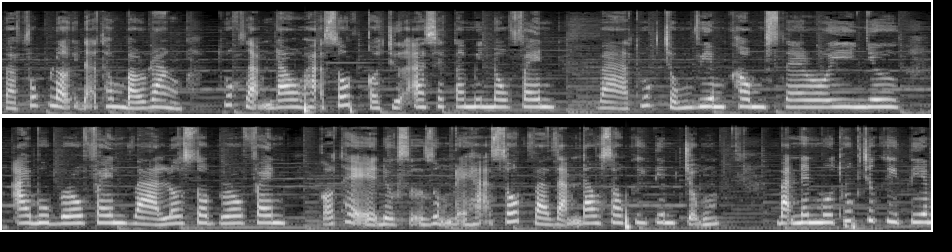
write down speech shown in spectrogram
và Phúc lợi đã thông báo rằng thuốc giảm đau hạ sốt có chứa acetaminophen và thuốc chống viêm không steroid như ibuprofen và losobrofen có thể được sử dụng để hạ sốt và giảm đau sau khi tiêm chủng. Bạn nên mua thuốc trước khi tiêm,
